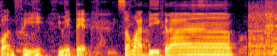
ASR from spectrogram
ครศรียูไนเต็ด สวัสดีครับ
